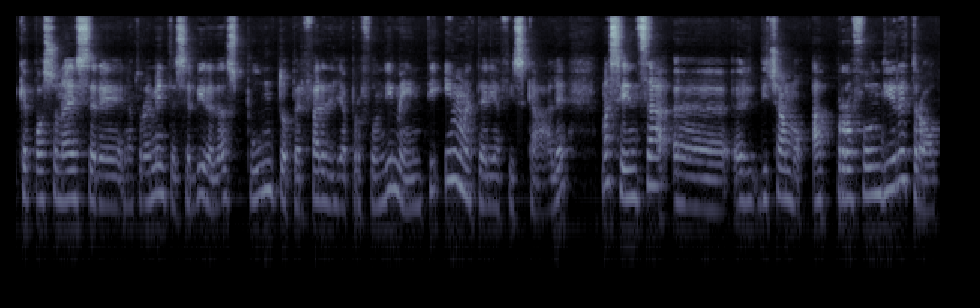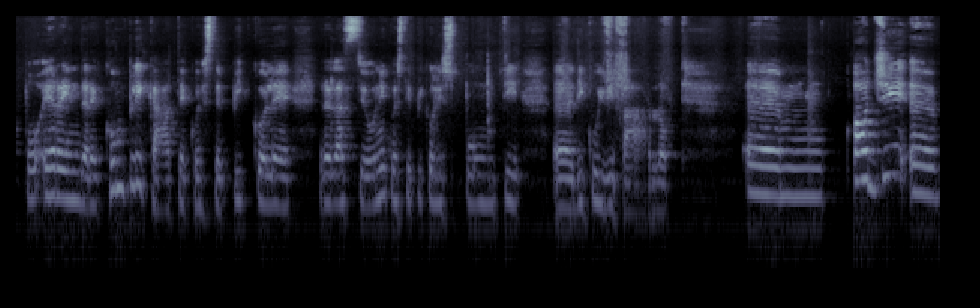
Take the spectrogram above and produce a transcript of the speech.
che possono essere naturalmente servire da spunto per fare degli approfondimenti in materia fiscale, ma senza eh, eh diciamo approfondire troppo e rendere complicate queste piccole relazioni, questi piccoli spunti eh, di cui vi parlo. Ehm, oggi, eh,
